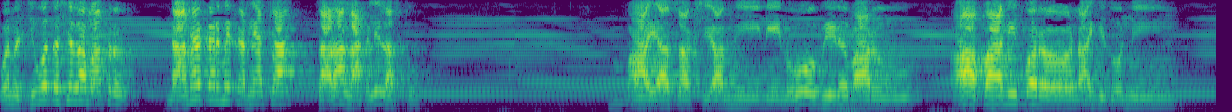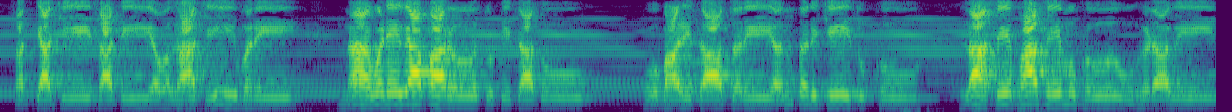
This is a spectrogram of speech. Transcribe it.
पण जीवदशेला मात्र नाना कर्मे करण्याचा चाळा लागलेला असतो. माया साक्षी आम्ही नेनो भीड भारू. हा पर नाही दोन्ही. सत्याची साठी अवघाची भरी. नावडे व्यापार तुटीचा तू. ओभाळीचा चरी अंतरीचे दुःख. लासे फासे मुख उघडावे.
